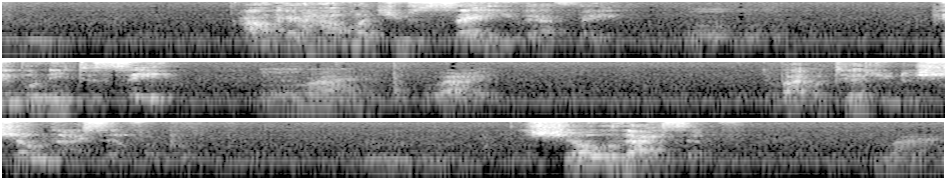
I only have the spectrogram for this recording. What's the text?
Mm-hmm. I don't care how much you say you got faith. Mm-hmm. People need to see it. Mm-hmm. Right. Right. The Bible tells you to show thyself approved. Show thyself. Right.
